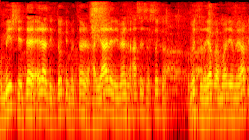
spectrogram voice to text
ומי שידע אלא דקדוקים בתורה, היה לממנו אסיס הסוכה, ומצווה ליבא המון יום יבי.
